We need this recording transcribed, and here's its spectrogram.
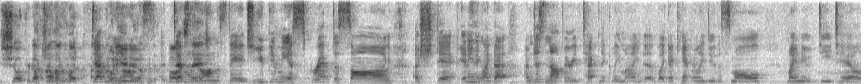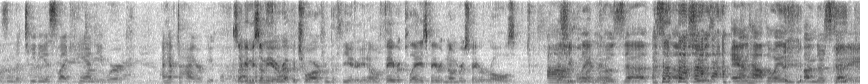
show production? like what? Definitely what do you on do? The st- on the definitely stage? on the stage. You give me a script, a song, a shtick, anything like that. I'm just not very technically minded. Like I can't really do the small, minute details and the tedious like handiwork. I have to hire people for So that So give me some of your stuff. repertoire from the theater. You know, favorite plays, favorite numbers, favorite roles Um, that people might played know. Cosette. Uh, she was Anne Hathaway's understudy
